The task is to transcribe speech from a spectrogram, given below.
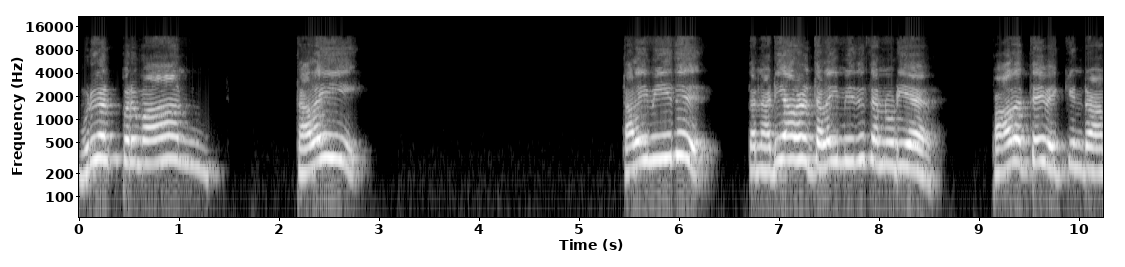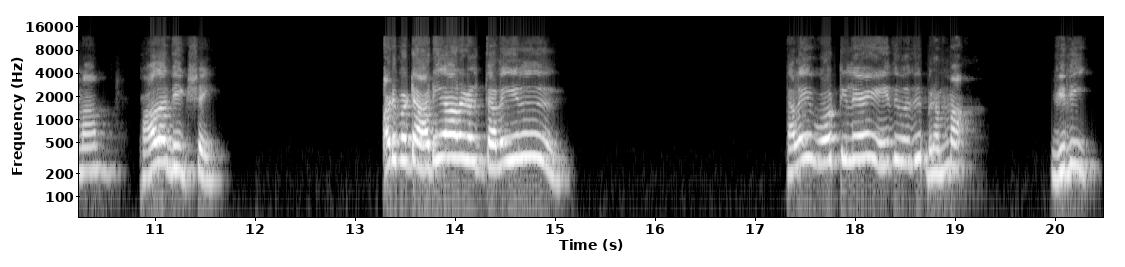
முருகப்பெருமான் தலை தலை மீது தன் அடியார்கள் தலை மீது தன்னுடைய பாதத்தை வைக்கின்றானாம் பாத தீட்சை அப்படிப்பட்ட அடியார்கள் தலையில் தலை ஓட்டிலே எழுதுவது பிரம்மா விதி.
